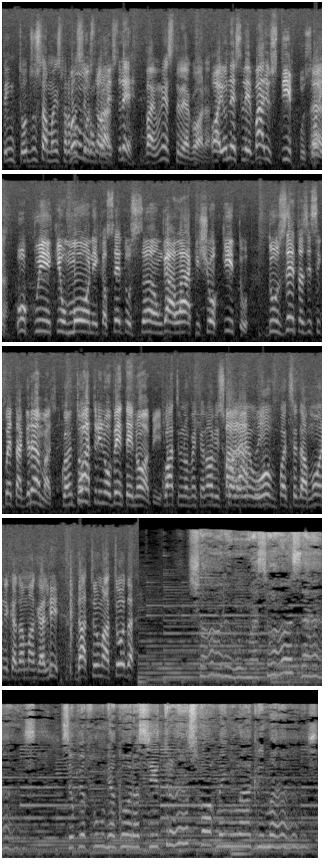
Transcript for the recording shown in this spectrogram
tem todos os tamanhos pra Vamos você mostrar comprar. o Nestlé? Vai, o Nestlé agora. Olha, e o Nestlé, vários tipos, É. olha. O Quick, o Mônica, o Sedução, Galac, Choquito, 250 gramas. Quanto? R$ 4,99. 4,99, escolhe aí o ovo, pode ser da Mônica, da Magali, da turma toda. Choram as rosas. Seu perfume agora se transforma em lágrimas.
